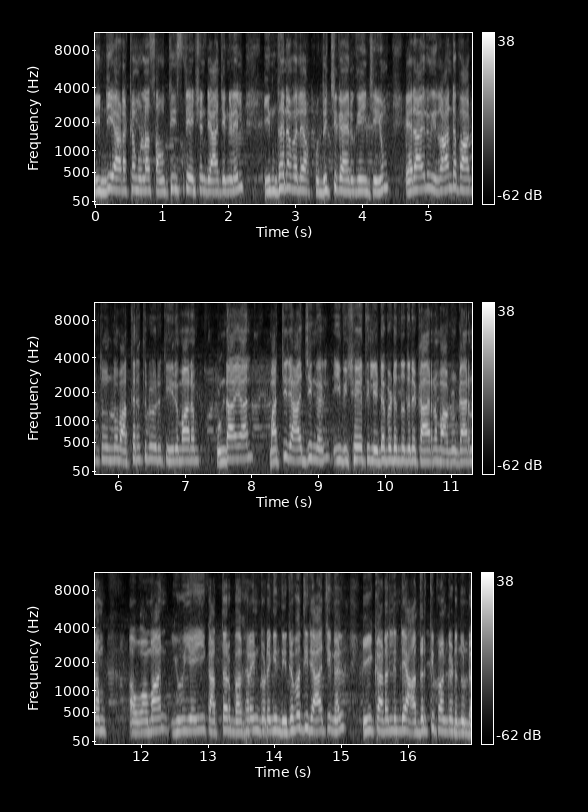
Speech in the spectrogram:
ഇന്ത്യ അടക്കമുള്ള സൗത്ത് ഈസ്റ്റ് ഏഷ്യൻ രാജ്യങ്ങളിൽ ഇന്ധനവില കുതിച്ചു കയറുകയും ചെയ്യും. ഏതായാലും ഇറാന്റെ ഭാഗത്തു നിന്നും അത്തരത്തിലൊരു തീരുമാനം ഉണ്ടായാൽ മറ്റ് രാജ്യങ്ങൾ ഈ വിഷയത്തിൽ ഇടപെടുന്നതിന് കാരണമാകും. കാരണം Oman U A E Qatar Bahrain തുടങ്ങി നിരവധി രാജ്യങ്ങൾ ഈ കടലിന്റെ അതിർത്തി പങ്കിടുന്നുണ്ട്.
